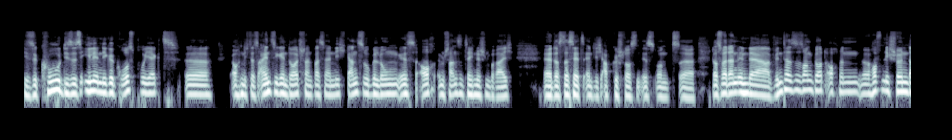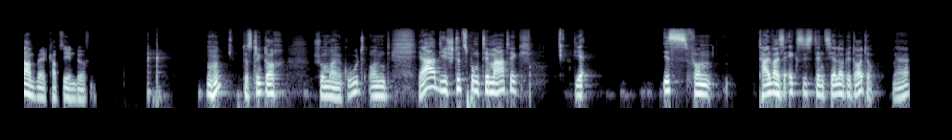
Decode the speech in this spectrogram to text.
diese Kuh, dieses elendige Großprojekt äh, auch nicht das einzige in Deutschland, was ja nicht ganz so gelungen ist, auch im schanzentechnischen Bereich, äh, dass das jetzt endlich abgeschlossen ist und äh, dass wir dann in der Wintersaison dort auch einen äh, hoffentlich schönen Damenweltcup sehen dürfen. Mhm. Das klingt doch schon mal gut. Und ja, die Stützpunkt-Thematik, die ist von teilweise existenzieller Bedeutung. Ja.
